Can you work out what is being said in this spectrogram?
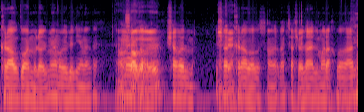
kral qoymur ölməyə, amma ölür yenə də. Ha, Amma Uşaq da ölür. Uşaq ölmür. Uşaq Okey. kral olur sonradan. Kaş ölərdi, maraqlı olardı.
